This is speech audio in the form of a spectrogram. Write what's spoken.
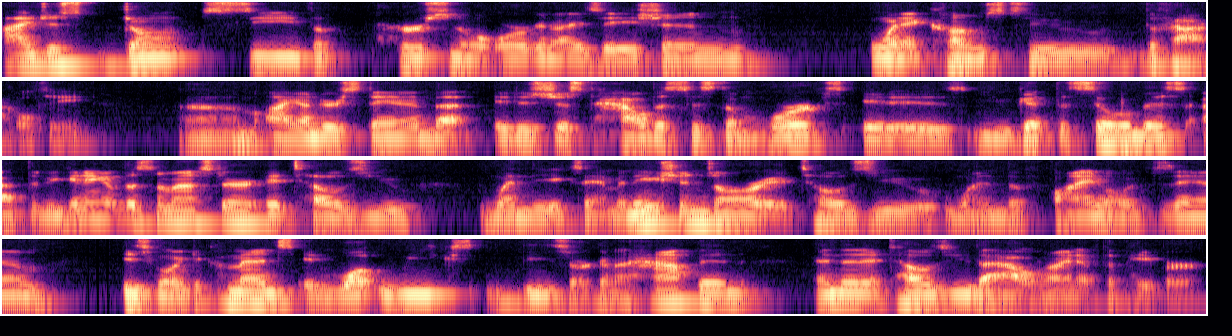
I just don't see the personal organization when it comes to the faculty. Um, I understand that it is just how the system works. It is you get the syllabus at the beginning of the semester, it tells you when the examinations are, it tells you when the final exam is going to commence, in what weeks these are going to happen, and then it tells you the outline of the paper.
